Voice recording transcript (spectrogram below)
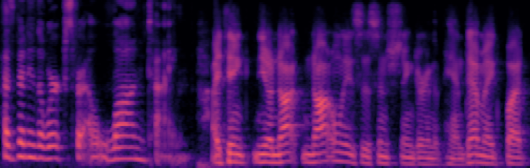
has been in the works for a long time. I think, you know, not not only is this interesting during the pandemic, but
